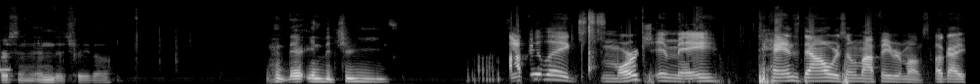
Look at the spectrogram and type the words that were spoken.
person in the tree though. They're in the trees. I feel like March and May, hands down, were some of my favorite months. Okay,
